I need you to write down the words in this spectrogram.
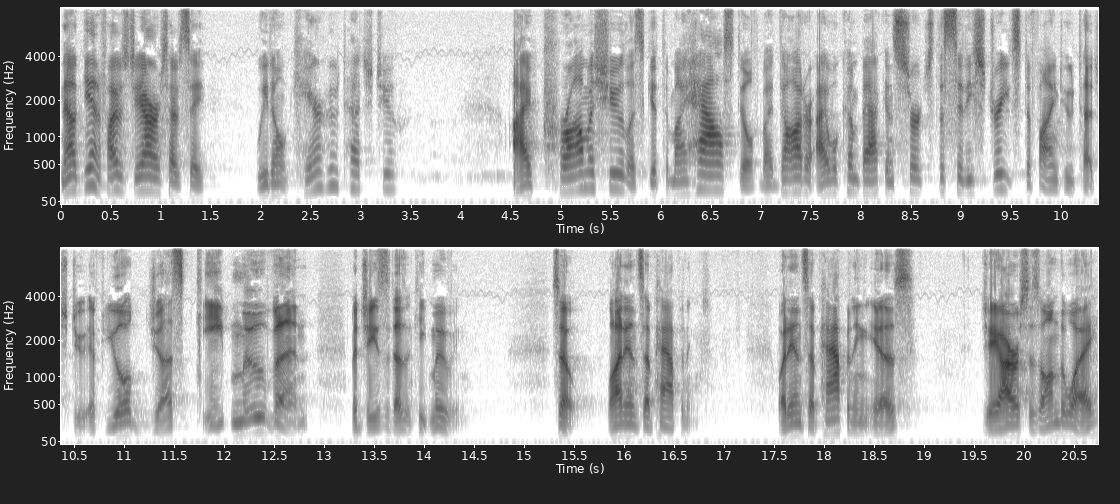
Now, again, if I was Jairus, I would say, We don't care who touched you. I promise you, let's get to my house, deal with my daughter. I will come back and search the city streets to find who touched you if you'll just keep moving. But Jesus doesn't keep moving. So, what ends up happening? What ends up happening is Jairus is on the way,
